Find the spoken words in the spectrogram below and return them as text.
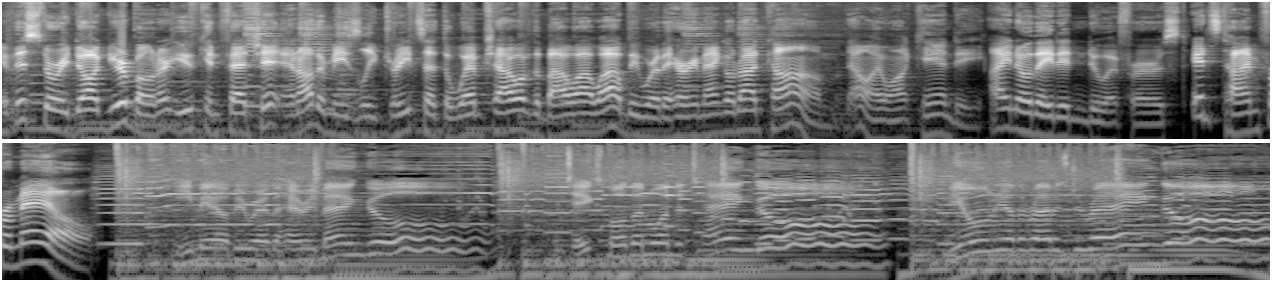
If this story dogged your boner, you can fetch it and other measly treats at the web chow of the Bow Wow Wow BewareTheHairyMango.com. Now I want candy. I know they didn't do it first. It's time for mail. Email beware the hairy mango. It takes more than one to tango. The only other rhyme is Durango.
